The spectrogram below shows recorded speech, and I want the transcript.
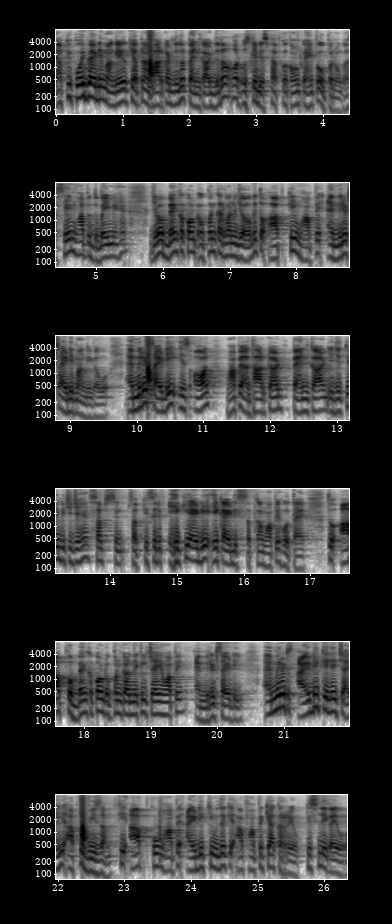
या आपकी कोई भी आईडी मांगेगा कि अपना आधार कार्ड दे दो पैन कार्ड दे दो, और उसके बेस पे आपका अकाउंट कहीं पे ओपन होगा। सेम वहाँ पे दुबई में है। जब आप बैंक अकाउंट ओपन करवाने जाओगे तो आपकी वहाँ पे एमिरेट्स आईडी मांगेगा वो। एमिरेट्स आई इज़ ऑल वहाँ पे आधार कार्ड पैन कार्ड ये जितनी भी चीज़ें हैं, सब सबकी सिर्फ़ एक ही आई एक आईडी से सबका वहाँ पे होता है। तो आपको बैंक अकाउंट ओपन करने के लिए चाहिए वहाँ पर एमिरेट्स आई एमिरेट्स आईडी के लिए चाहिए आपको वीज़ा कि आपको वहाँ पे आईडी की मुद्दे कि आप वहाँ पे क्या कर रहे हो, किस लिए गए हो,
